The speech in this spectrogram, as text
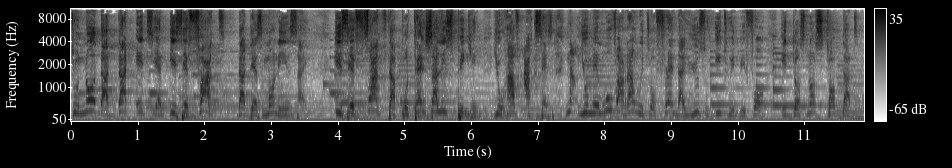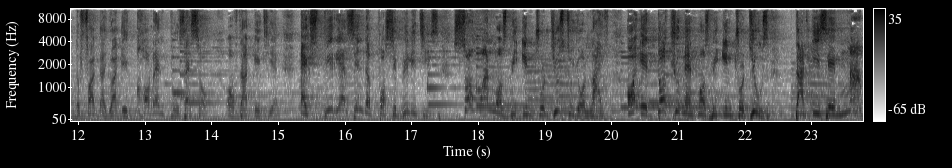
to know that that ATM is a fact that there's money inside is a fact that potentially speaking you have access. Now you may move around with your friend that you used to eat with before. It does not stop that the fact that you are a current possessor of that ATM experiencing the possibilities someone must be introduced to your life or a document must be introduced that is a map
